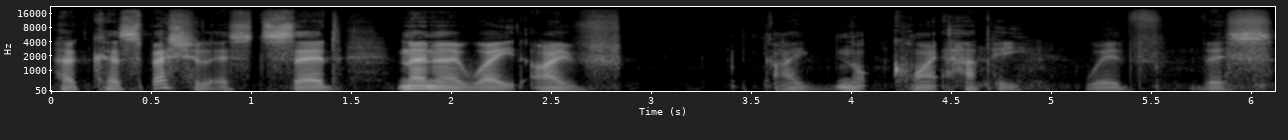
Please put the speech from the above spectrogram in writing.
her, her specialist said, no, no, wait, I've, I'm not quite happy with this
